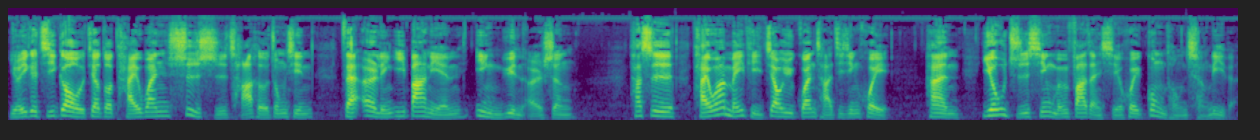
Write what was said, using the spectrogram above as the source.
有一个机构叫做台湾事实查核中心，在二零一八年应运而生。它是台湾媒体教育观察基金会和优质新闻发展协会共同成立的，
